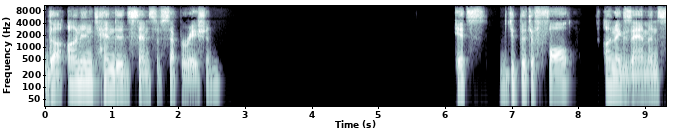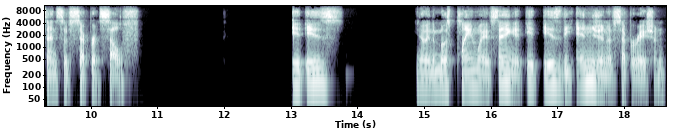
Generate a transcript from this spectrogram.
the unintended sense of separation. It's the default unexamined sense of separate self. It is, you know, in the most plain way of saying it, it is the engine of separation.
